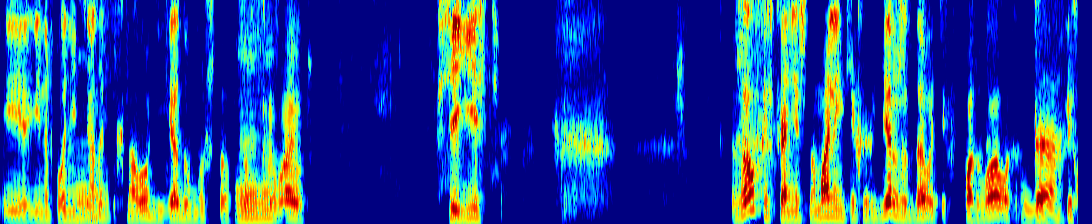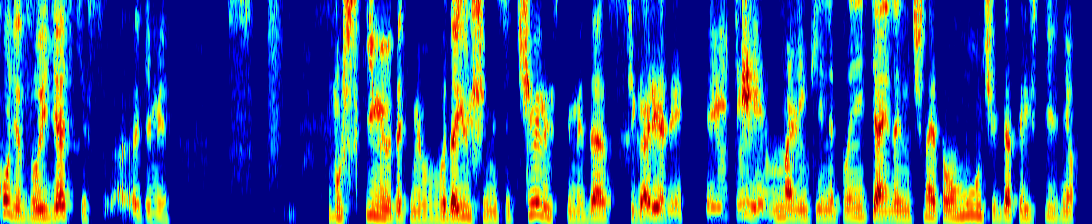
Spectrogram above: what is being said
и инопланетяне, Мгм. технологии, я думаю, что все Мгм. скрывают. Все есть. Жалко их, конечно, маленьких их держат, да, в этих в подвалах. Да. Приходят злые дядьки с этими с мужскими вот этими выдающимися челюстями, да, с сигаретой. Эй, ты, маленький инопланетянин, и начинает его мучить, да, трясти из него.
